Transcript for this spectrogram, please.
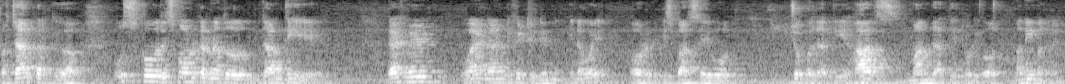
प्रचार करते हो आप, उसको रिस्पॉन्ड करना तो जानती ही है। That made wind defeated in in a way और इस बात से वो चुप हो जाती है, हार मान जाती है थोड़ी बहुत, मन ही मन में।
